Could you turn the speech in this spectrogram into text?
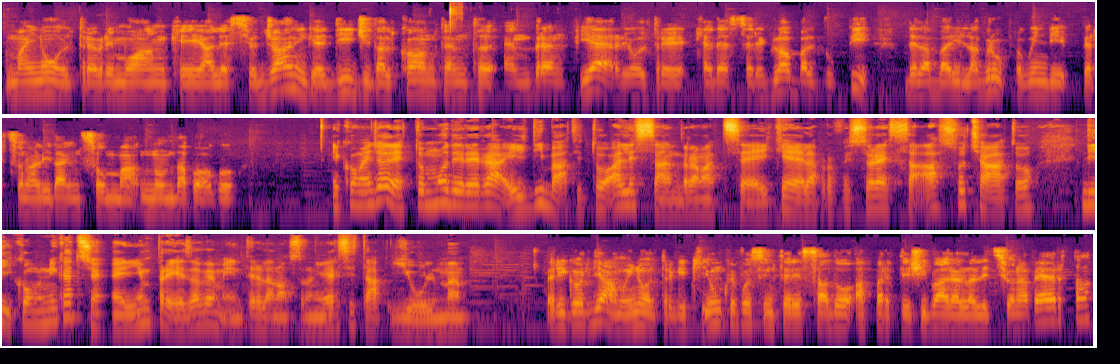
Ma inoltre avremo anche Alessio Giani, che è Digital Content and Brand PR, oltre che ad essere Global VP della Barilla Group, quindi personalità insomma non da poco. E come già detto, modererà il dibattito Alessandra Mazzei, che è la professoressa associato di comunicazione di impresa, ovviamente, della nostra università Yulm. Ricordiamo inoltre che chiunque fosse interessato a partecipare alla lezione aperta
